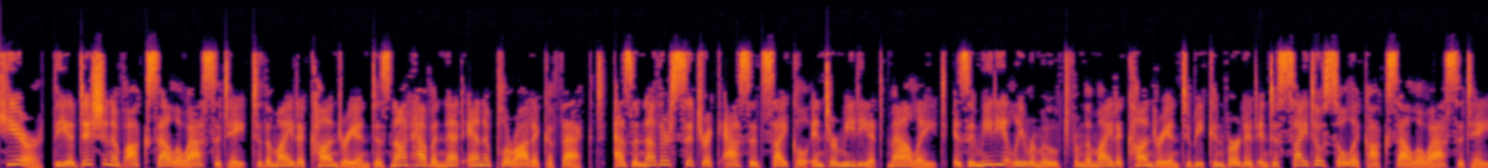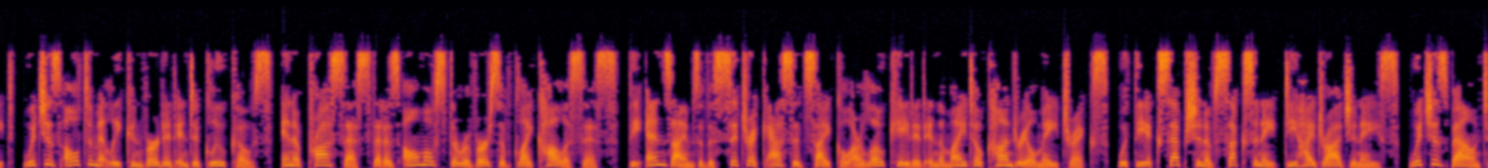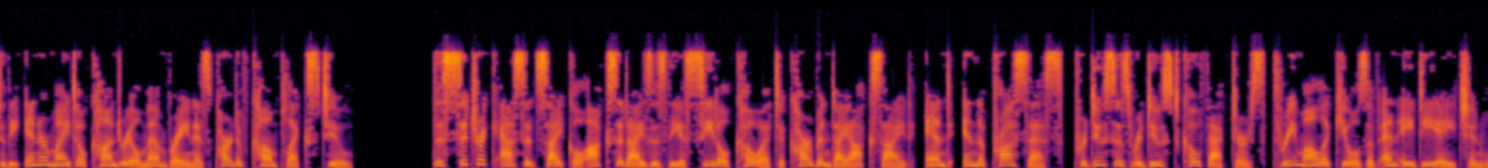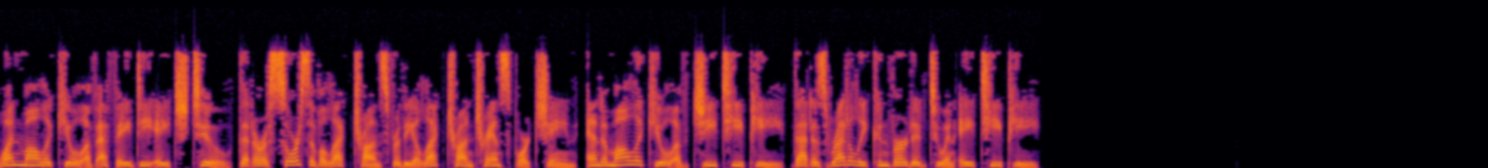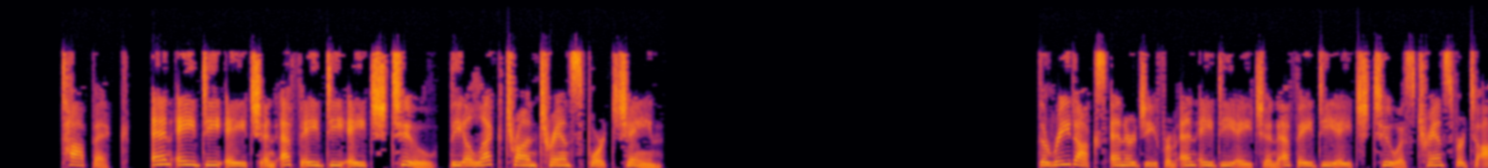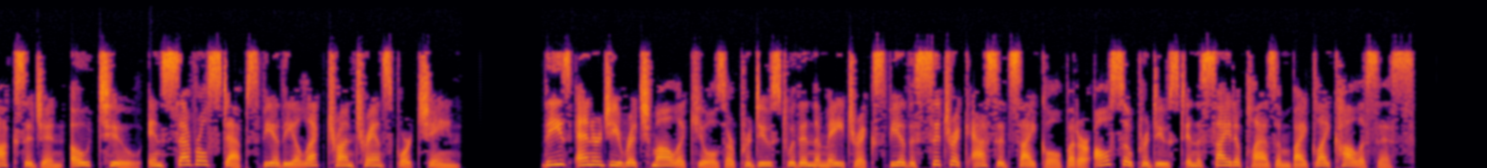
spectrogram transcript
Here, the addition of oxaloacetate to the mitochondrion does not have a net anaplerotic effect, as another citric acid cycle intermediate malate is immediately removed from the mitochondrion to be converted into cytosolic oxaloacetate, which is ultimately converted into glucose, in a process that is almost the reverse of glycolysis. The enzymes of the citric acid cycle are located in the mitochondrial matrix, with the exception of succinate dehydrogenase, which is bound to the inner mitochondrial membrane as part of complex II. The citric acid cycle oxidizes the acetyl-CoA to carbon dioxide, and, in the process, produces reduced cofactors 3 molecules of NADH and 1 molecule of FADH2 that are a source of electrons for the electron transport chain, and a molecule of GTP that is readily converted to an ATP. Topic. NADH and FADH2, the electron transport chain The redox energy from NADH and FADH2 is transferred to oxygen O2 in several steps via the electron transport chain. These energy-rich molecules are produced within the matrix via the citric acid cycle but are also produced in the cytoplasm by glycolysis.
